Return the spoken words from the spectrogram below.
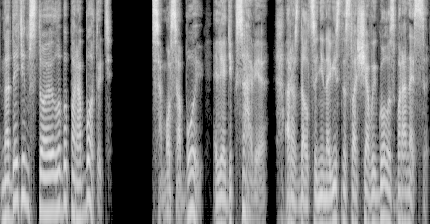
«Над этим стоило бы поработать». «Само собой, леди Ксавия», — раздался ненавистно слащавый голос баронессы.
